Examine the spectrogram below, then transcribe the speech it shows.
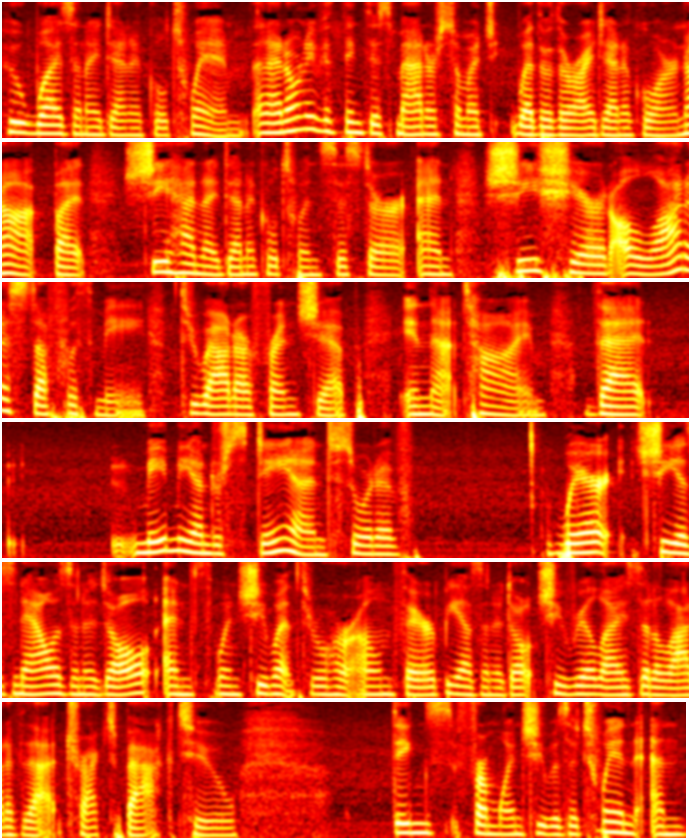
who was an identical twin. And I don't even think this matters so much whether they're identical or not, but she had an identical twin sister and she shared a lot of stuff with me throughout our friendship in that time that made me understand sort of where she is now as an adult and when she went through her own therapy as an adult she realized that a lot of that tracked back to things from when she was a twin and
